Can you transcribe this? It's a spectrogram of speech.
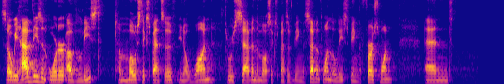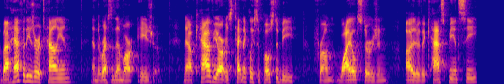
So we have these in order of least to most expensive, you know, one through seven, the most expensive being the seventh one, the least being the first one. And about half of these are Italian and the rest of them are Asia. Now, caviar is technically supposed to be from wild sturgeon, either the Caspian Sea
